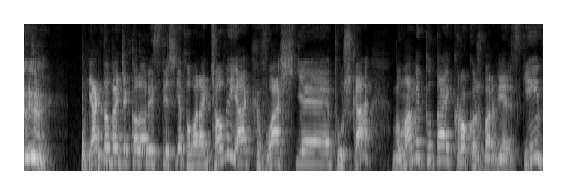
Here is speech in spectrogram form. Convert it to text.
jak to będzie kolorystycznie pomarańczowy, jak właśnie puszka. Bo mamy tutaj krokosz barwierski.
